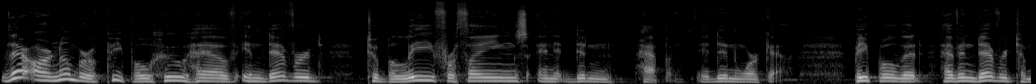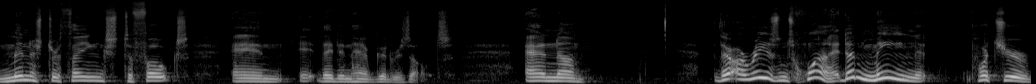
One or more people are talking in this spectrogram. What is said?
there are a number of people who have endeavored to believe for things and it didn't happen, it didn't work out. People that have endeavored to minister things to folks and it, they didn't have good results. And um, there are reasons why. It doesn't mean that what you're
